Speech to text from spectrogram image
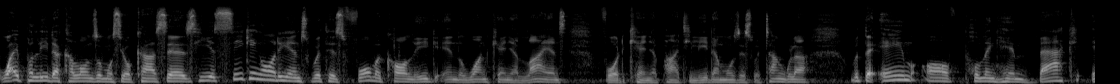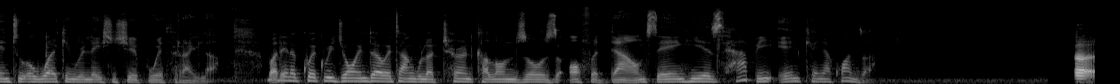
Wiper leader Kalonzo Musyoka says he is seeking audience with his former colleague in the One Kenya Alliance, Ford Kenya party leader Moses Wetangula, with the aim of pulling him back into a working relationship with Raila. But in a quick rejoinder, Wetangula turned Kalonzo's offer down, saying he is happy in Kenya Kwanza. Uh,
